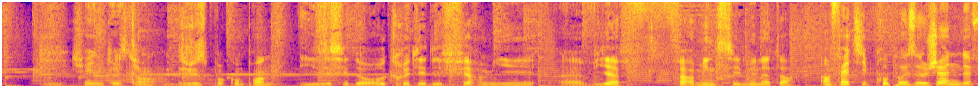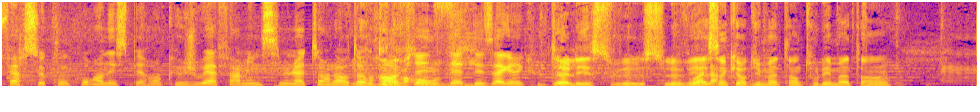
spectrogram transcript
tu as une question Attends, juste pour comprendre, ils essaient de recruter des fermiers euh, via Farming Simulator? En fait, il propose aux jeunes de faire ce concours en espérant que jouer à Farming Simulator leur Leur donnera, envie, envie d'être des agriculteurs. D'aller se, se lever Voilà. à 5h du matin tous les matins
